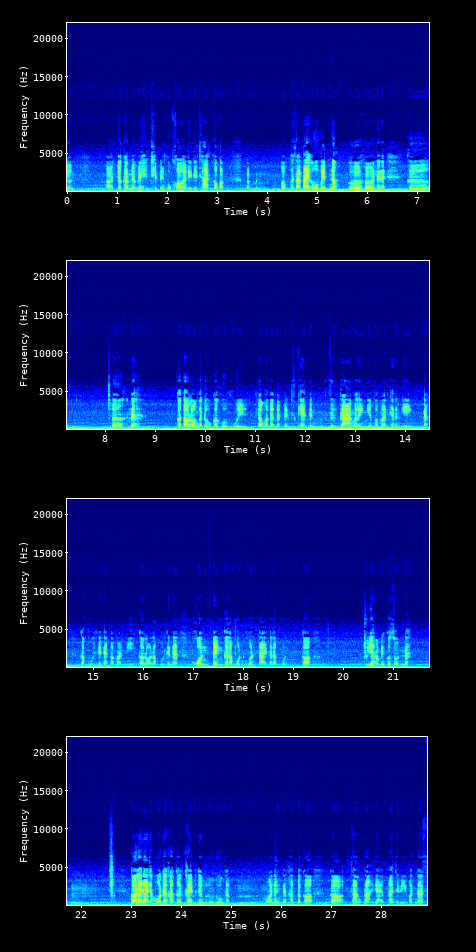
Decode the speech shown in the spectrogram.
จนเจ้ากรรมนายเวรที่เป็นคุ้มครองอดีตชาติเขาแบบแบบมันเอาภาษาใต้เขาว่าวิบเนาะเออนั่นแหละคือ เออนะ ก็ต่อรองกันดูก็คุยคุยลองเข้าไปเป็นเป็นแค่เป็นสื่อกลางอะไรอย่างเงี้ยประมาณแค่นั้นเองนะก็คุยกันได้ประมาณนี้ ก็รอรับบุญกันนะคนเป็นก็รับบุญคนตายก็รับบุญก็ทุกอย่างเป็นกุศลนะอืมก็รายได้ทั้งหมดนะถ้าเกิดใครไปดูดวงกับ หมอหนึ่งนะครับ แล้วก็ก็สร้างพระใหญ่พระเจดีย์วัดหน้าส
